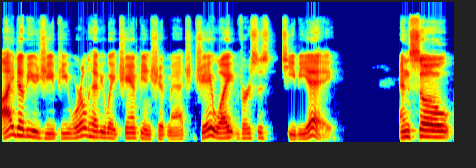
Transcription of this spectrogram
IWGP World Heavyweight Championship match Jay White versus TBA. And so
